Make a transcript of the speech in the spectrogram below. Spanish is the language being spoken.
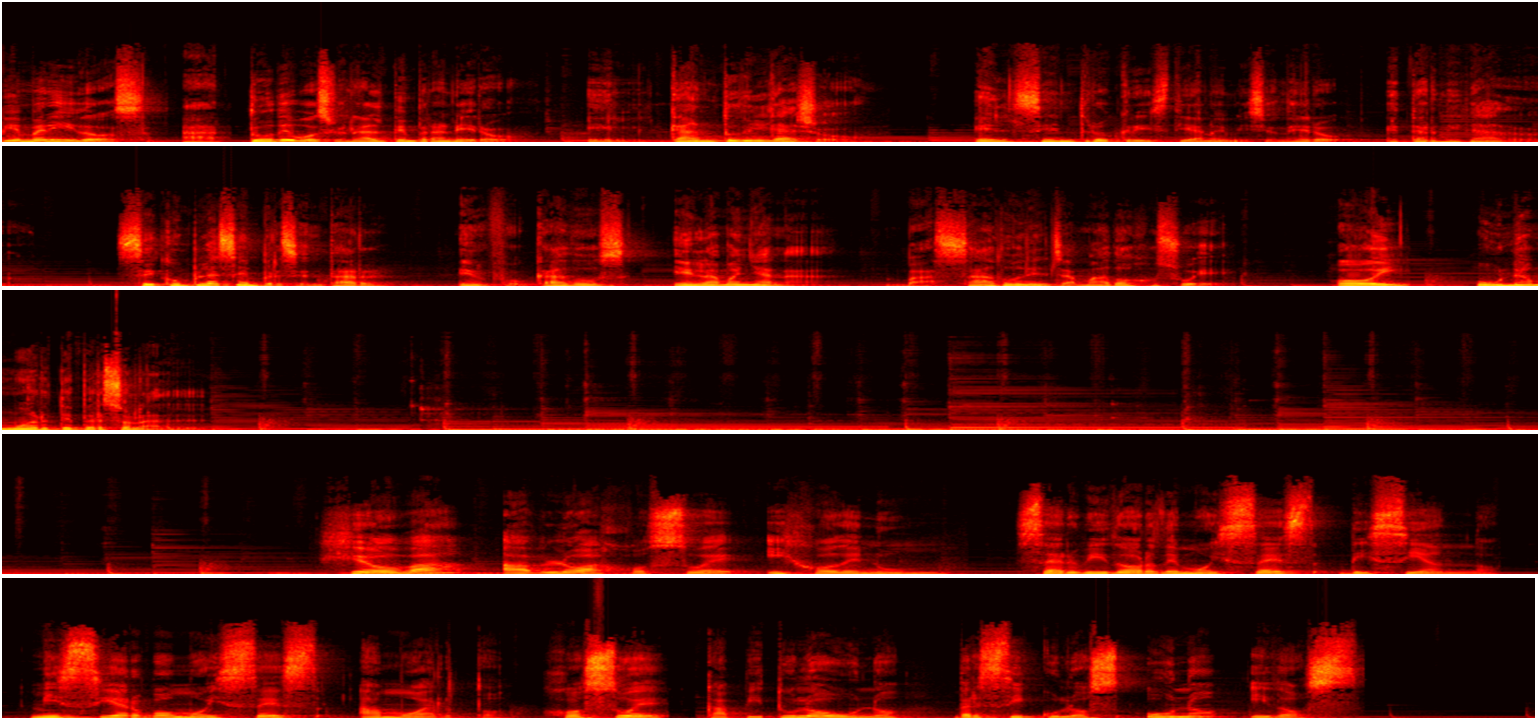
Bienvenidos a tu devocional tempranero, El Canto del Gallo. El Centro Cristiano y Misionero Eternidad se complace en presentar Enfocados en la Mañana, basado en el llamado a Josué. Hoy, una muerte personal. Jehová habló a Josué, hijo de Num servidor de Moisés, diciendo, Mi siervo Moisés ha muerto. Josué capítulo 1 versículos 1 y 2.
